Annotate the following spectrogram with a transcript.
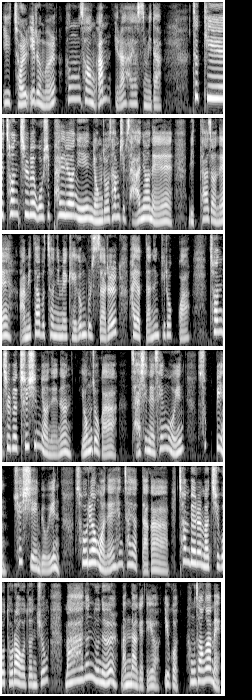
이 절 이름을 흥성암이라 하였습니다. 특히 1758년인 영조 34년에 미타전에 아미타 부처님의 개금 불사를 하였다는 기록과 1770년에는 영조가 자신의 생모인 숙빈 최 씨의 묘인 소령원에 행차였다가 참배를 마치고 돌아오던 중 많은 눈을 만나게 되어 이곳 흥성암에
